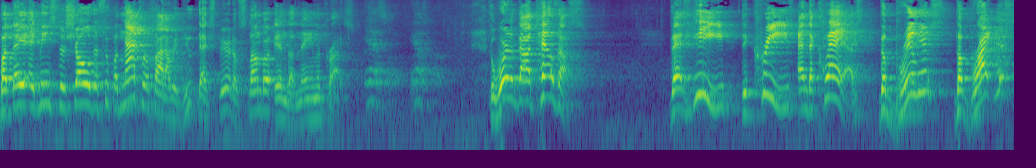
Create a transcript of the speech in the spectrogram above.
but they, it means to show the supernatural side. I rebuke that spirit of slumber in the name of Christ. Yes. Yes. The Word of God tells us that he decrees and declares the brilliance, the brightness,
